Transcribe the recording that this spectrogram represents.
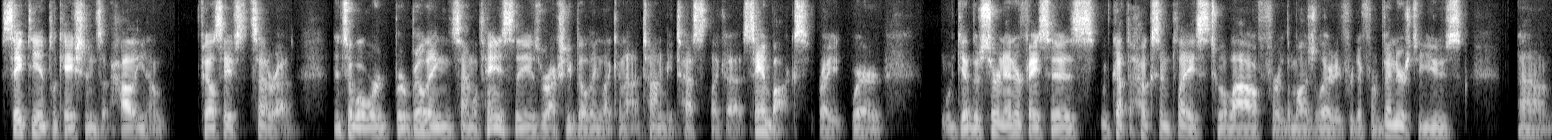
safety implications of how you know fail safes, et cetera. And so what we're we're building simultaneously is we're actually building like an autonomy test, like a sandbox, right? Where again, there's certain interfaces. We've got the hooks in place to allow for the modularity for different vendors to use um,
